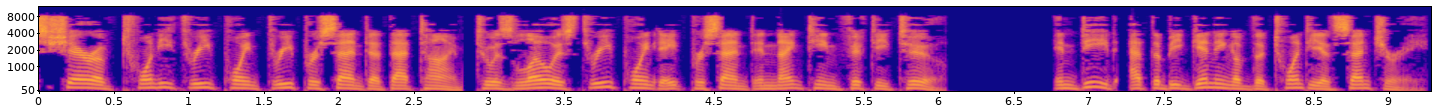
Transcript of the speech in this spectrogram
share of 23.3% at that time, to as low as 3.8% in 1952. Indeed, at the beginning of the 20th century,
